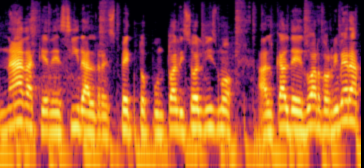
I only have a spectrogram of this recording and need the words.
nada que decir al respecto, puntualizó el mismo alcalde Eduardo Rivera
